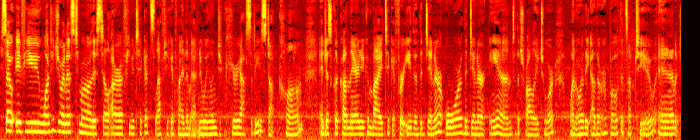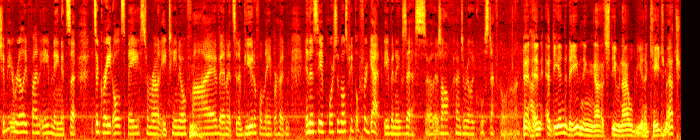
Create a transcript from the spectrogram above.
So if you want to join us tomorrow, there still are a few tickets left. You can find them at newenglandcuriosities.com and just click on there and you can buy a ticket for either the dinner or the dinner and the trolley tour, one or the other or both. It's up to you. And it should be a really fun evening. It's a it's a great old space from around 1805 and it's in a beautiful neighborhood and in the Sea of Ports that most people forget even exists. So there's all kinds of really cool stuff going on. And, and at the end of the evening, uh, Steve and I will be in a cage match.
